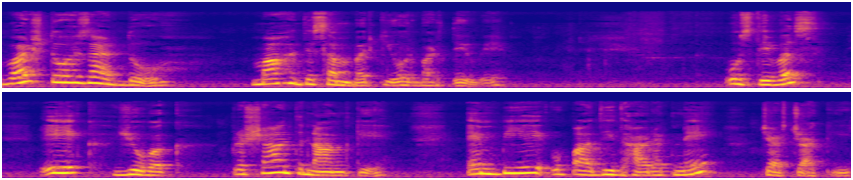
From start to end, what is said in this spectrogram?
वर्ष 2002 माह दिसंबर की ओर बढ़ते हुए। उस दिवस एक युवक प्रशांत नाम के एमबीए उपाधि धारक ने चर्चा की।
